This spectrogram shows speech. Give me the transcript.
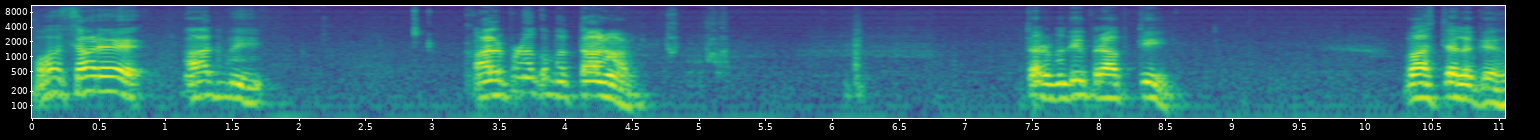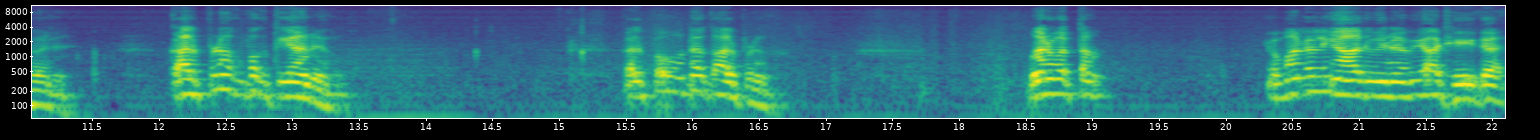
ਬਹੁਤ ਸਾਰੇ ਆਦਮੀ ਕਲਪਨਕ ਮੱਤਾਂ ਨਾਲ ਧਰਮ ਦੀ ਪ੍ਰਾਪਤੀ ਵਾਸਤੇ ਲੱਗੇ ਹੋਏ ਨੇ। ਕਲਪਨਕ ਭਗਤੀਆਂ ਨੇ ਉਹ। ਕਲਪ ਹੁੰਦਾ ਕਲਪਨਕ। ਮਨਵਤਾਂ। ਜੋ ਮੰਨ ਲਈ ਆਦਮੀ ਨੇ ਵੀ ਆ ਠੀਕ ਹੈ,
